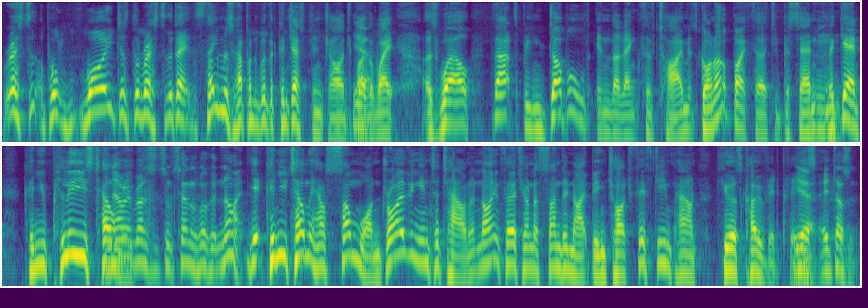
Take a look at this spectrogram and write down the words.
Rest of, but why does the rest of the day? The same has happened with the congestion charge, by Yeah. the way, as well. That's been doubled in the length of time. It's gone up by 30%. And again, can you please tell Mm. Now me? it runs until 10 o'clock at night. Yeah, can you tell me how someone driving into town at 9.30 on a Sunday night being charged £15 cures COVID, please? Yeah, it doesn't.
